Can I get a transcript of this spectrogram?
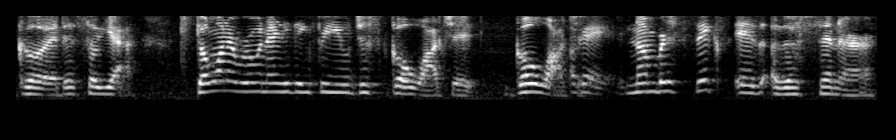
good. So, yeah. Don't want to ruin anything for you. Just go watch it. Go watch okay. it. Okay, number six is The Sinner.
